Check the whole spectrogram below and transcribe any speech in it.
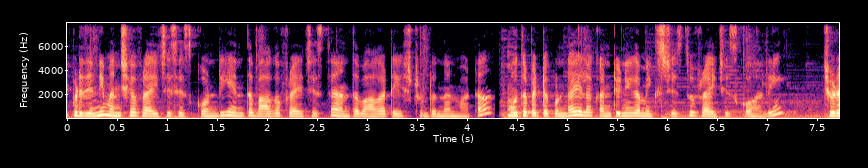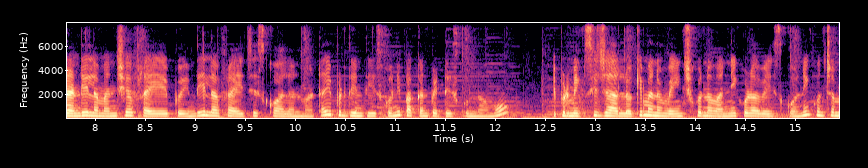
ఇప్పుడు దీన్ని మంచిగా ఫ్రై చేసేసుకోండి. ఎంత బాగా ఫ్రై చేస్తే అంత బాగా టేస్ట్ ఉంటుందన్నమాట. మూత పెట్టకుండా ఇలా కంటిన్యూగా మిక్స్ చేస్తూ ఫ్రై చేసుకోవాలి. చూడండి ఇలా మంచిగా ఫ్రై అయిపోయింది. ఇలా ఫ్రై చేసుకోవాలన్నమాట. ఇప్పుడు దీన్ని తీసుకొని పక్కన పెట్టేసుకుందాము. ఇప్పుడు మిక్సీ జార్లోకి మనం వేయించుకున్నవన్నీ కూడా వేసుకొని కొంచెం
